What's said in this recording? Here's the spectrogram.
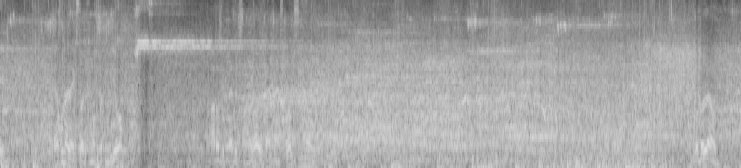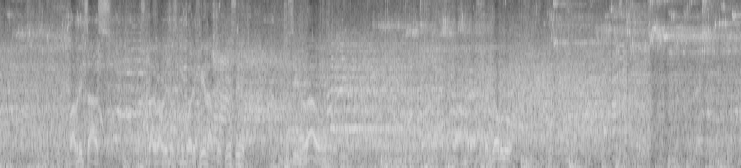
έχουν ελέγξει το ρυθμό του παιχνιδιού. Παρότι πέντε ξαναλέω, υπάρχει ένας σπρώξιμο. Κοντολέον. Παυρίτσας. Σου πάρει Παυρίτσας από την κορυφή, θα στοχίσει. Ψηλά ο... Ο Ανδρέας Στεριόγλου.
